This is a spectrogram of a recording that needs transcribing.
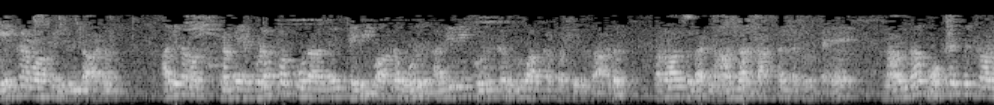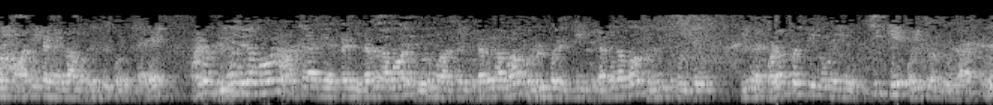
ஏகமாக இருந்தாலும் அது நம்ம நம்ம குழப்பக்கூடாது தெளிவான ஒரு அறிவை கொடுக்க உருவாக்கப்பட்டிருந்தாலும் பகவான் சொல்ற நான் தான் சாஸ்திரத்தை கொடுத்தேன். நான் தான் மோட்சத்திற்கான பாதைகளை எல்லாம் வகுத்து கொடுத்தேன். ஆனா விதவிதமான ஆச்சாரியர்கள் விதவிதமான குருமார்கள் விதவிதமா பொருள்படுத்தி விதவிதமா புரிந்து கொண்டு இதுல குழப்பத்தினுடைய உச்சிக்கே போயிட்டு வந்துள்ளார்கள்.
